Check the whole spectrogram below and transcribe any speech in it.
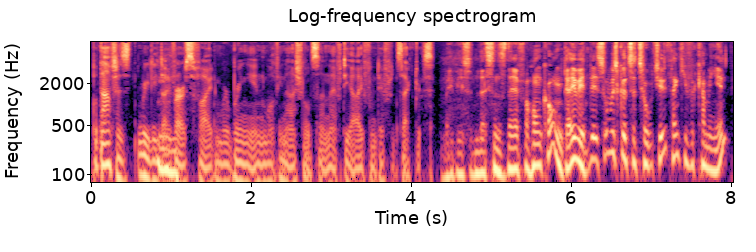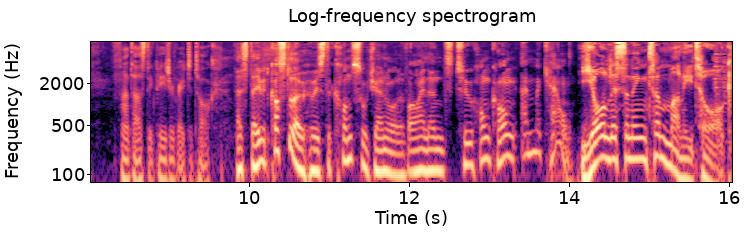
But that is has really hmm. diversified, and we're bringing in multinationals and FDI from different sectors. Maybe some lessons there for Hong Kong. David, it's always good to talk to you. Thank you for coming in. Fantastic, Peter. Great to talk. That's David Costello, who is the Consul General of Ireland to Hong Kong and Macau. You're listening to Money Talk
